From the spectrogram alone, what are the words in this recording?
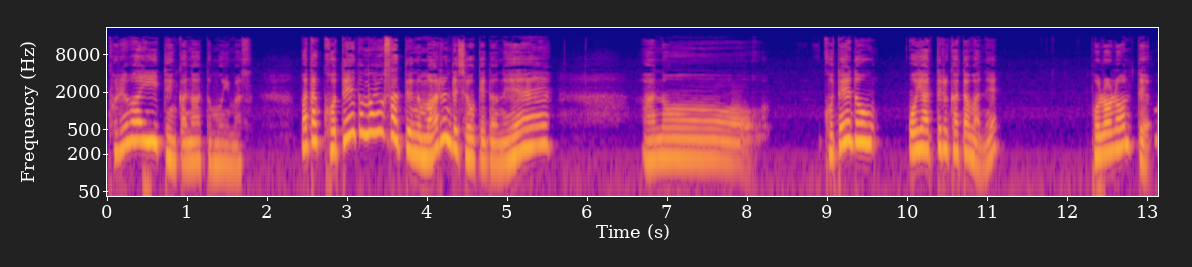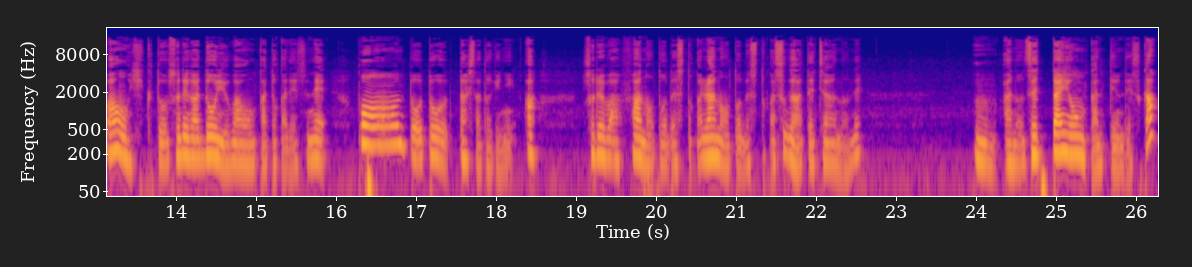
これはいい点かなと思います。また固定度の良さっていうのもあるんでしょうけどね。あのー、固定度をやってる方はね、ポロロンって和音を弾くとそれがどういう和音かとかですね、ポーンと音を出した時に、あ、それはファの音ですとかラの音ですとかすぐ当てちゃうのね。うん、あの絶対音感っていうんですか？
